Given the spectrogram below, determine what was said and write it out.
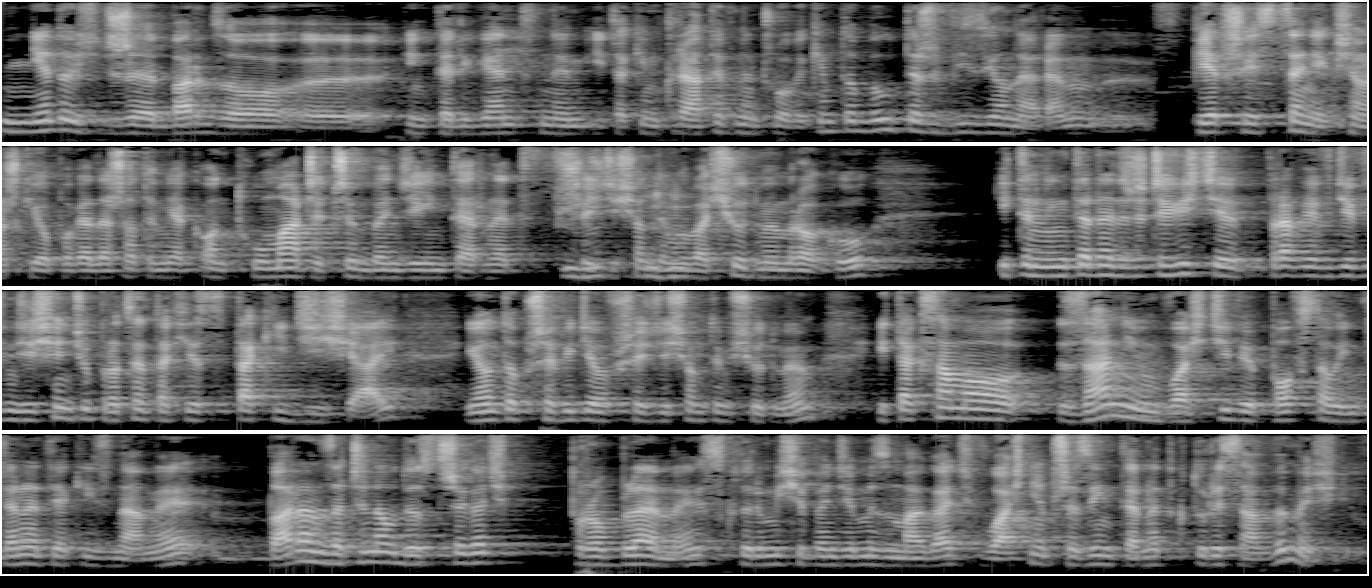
nie dość, że bardzo y, inteligentnym i takim kreatywnym człowiekiem, to był też wizjonerem w pierwszej scenie książki opowiadasz o tym, jak on tłumaczy, czym będzie internet w 1967 mhm. roku. I ten internet rzeczywiście prawie w 90% jest taki dzisiaj. I on to przewidział w 67. I tak samo zanim właściwie powstał internet, jaki znamy, Baran zaczynał dostrzegać problemy, z którymi się będziemy zmagać właśnie przez internet, który sam wymyślił.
